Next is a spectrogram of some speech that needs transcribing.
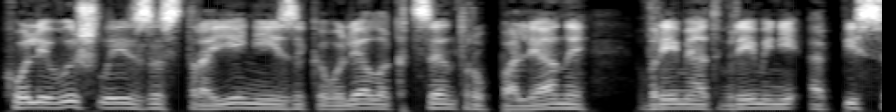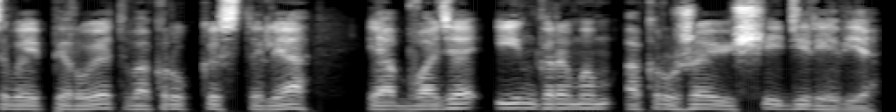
Холли вышла из застроения и заковыляла к центру поляны, время от времени описывая пируэт вокруг костыля и обводя инграмом окружающие деревья.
